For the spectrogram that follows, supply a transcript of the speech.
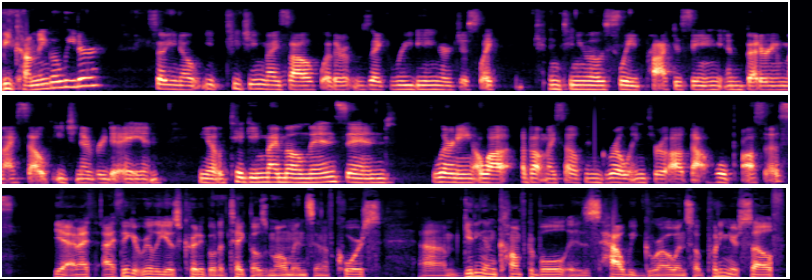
becoming a leader. So, you know, teaching myself, whether it was like reading or just like continuously practicing and bettering myself each and every day and, you know, taking my moments and learning a lot about myself and growing throughout that whole process. Yeah, and I, th- I think it really is critical to take those moments. And of course, um, getting uncomfortable is how we grow. And so putting yourself,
